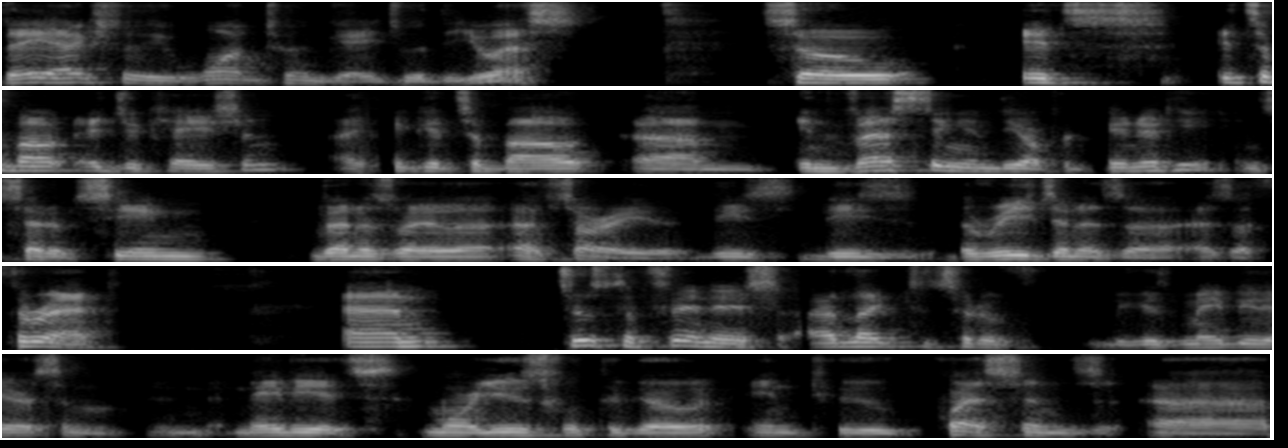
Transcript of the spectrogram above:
they actually want to engage with the US. So it's it's about education. I think it's about um, investing in the opportunity instead of seeing Venezuela, uh, sorry, these these the region as a as a threat. And just to finish, I'd like to sort of because maybe there's some maybe it's more useful to go into questions uh,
